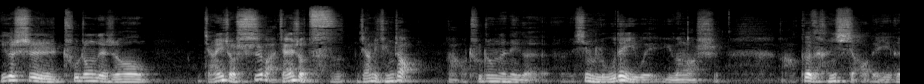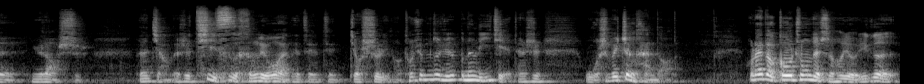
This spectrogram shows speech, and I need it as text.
一个是初中的时候讲一首诗吧，讲一首词，讲李清照啊，我初中的那个姓卢的一位语文老师啊，个子很小的一个女老师。讲的是涕泗横流啊，在在在教室里头，同学们都觉得不能理解，但是我是被震撼到了。后来到高中的时候，有一个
